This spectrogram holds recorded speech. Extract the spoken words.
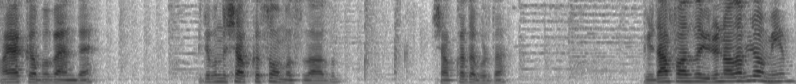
Ayakkabı bende. Bir de bunun şapkası olması lazım. Şapka da burada. Birden fazla ürün alabiliyor muyum?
